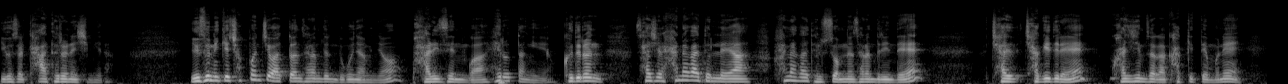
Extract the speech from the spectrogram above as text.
이것을 다 드러내십니다. 예수님께 첫 번째 왔던 사람들은 누구냐면요. 바리새인과 헤롯 땅이에요. 그들은 사실 하나가 될래야 하나가 될 수 없는 사람들인데 자, 자기들의 관심사가 같기 때문에 아,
